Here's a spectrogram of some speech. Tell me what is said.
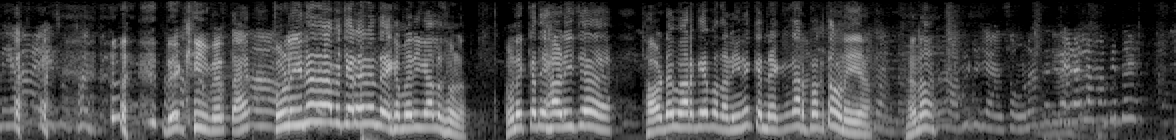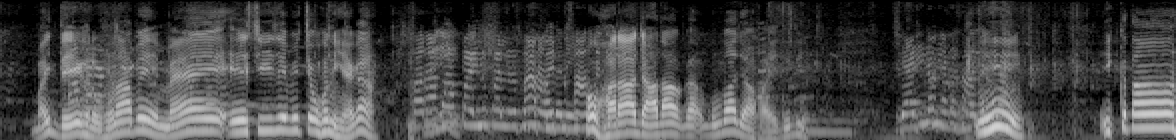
ਦੀ ਦੇਖੀ ਫਿਰ ਤਾਂ। ਹੁਣ ਇਹਨਾਂ ਦਾ ਵਿਚਾਰੇ ਨੇ ਦੇਖ ਮੇਰੀ ਗੱਲ ਸੁਣ। ਹੁਣ ਇੱਕ ਦਿਹਾੜੀ 'ਚ ਤੁਹਾਡੇ ਵਰਗੇ ਪਤਾ ਨਹੀਂ ਨੇ ਕਿੰਨੇ ਕੁ ਘਰ ਭਗਤਾਉਣੇ ਆ ਹੈਨਾ? ਆ ਵੀ ਡਿਜ਼ਾਈਨ ਸੋਹਣਾ ਤੇ ਕਿਹੜਾ ਲਵਾਂ ਬਿੰਦੇ ਬਾਈ ਦੇਖ ਲਓ ਹੁਣ ਆਪੇ ਮੈਂ ਇਸ ਚੀਜ਼ ਦੇ ਵਿੱਚ ਉਹ ਨਹੀਂ ਹੈਗਾ। ਪਰ ਆ ਪਾਪਾ ਨੂੰ ਕਲਰ ਪਸੰਦ ਨਹੀਂ। ਉਹ ਹਰਾ ਜ਼ਿਆਦਾ ਗ- ਗੂੜਾ ਜਾ ਹੋਏ ਦੀਦੀ। ਡੈਡੀ ਨੂੰ ਵੀ ਪਸੰਦ ਨਹੀਂ ਇੱਕ ਤਾਂ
